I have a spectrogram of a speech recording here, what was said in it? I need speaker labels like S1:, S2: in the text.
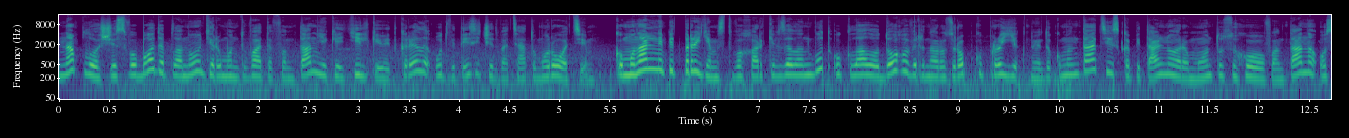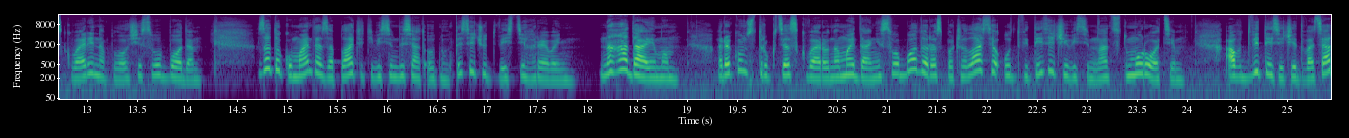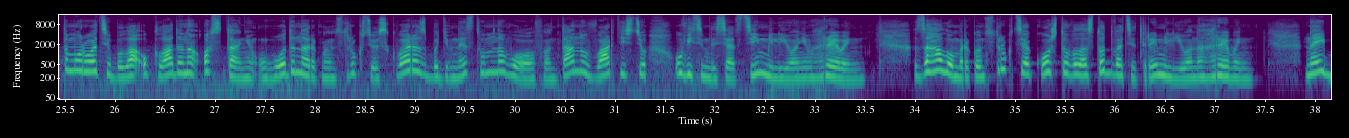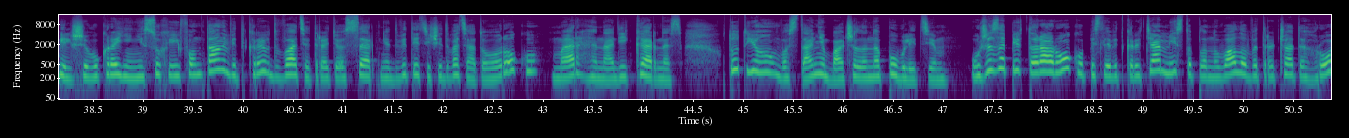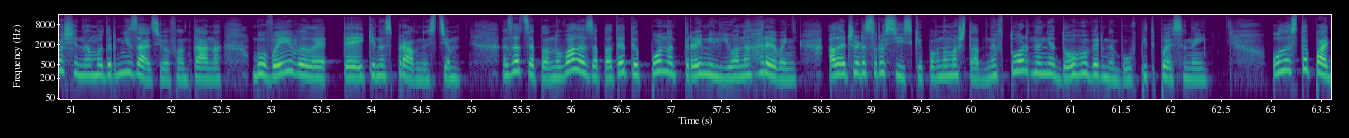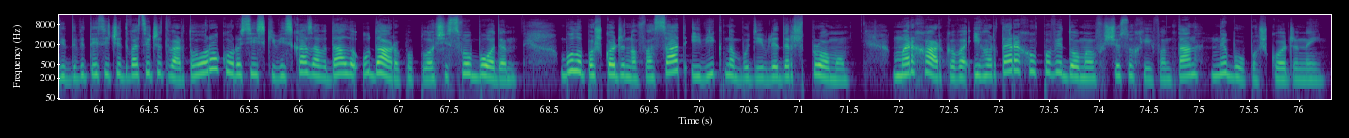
S1: На площі Свободи планують ремонтувати фонтан, який тільки відкрили у 2020 році. Комунальне підприємство Харківзеленбуд уклало договір на розробку проєктної документації з капітального ремонту сухого фонтана у сквері на площі Свободи. За документи заплатять 81 тисячу 200 гривень. Нагадаємо, реконструкція скверу на Майдані Свободи розпочалася у 2018 році, а в 2020 році була укладена остання угода на реконструкцію скверу з будівництвом нового фонтану вартістю у 87 мільйонів гривень. Загалом реконструкція коштувала 123 мільйона гривень. Найбільший в Україні сухий фонтан відкрив 23 серпня 2020 року мер Геннадій Кернес. Тут його востаннє бачили на публіці. Уже за півтора року після відкриття місто планувало витрачати гроші на модернізацію фонтана, бо виявили деякі несправності. За це планували заплатити понад 3 мільйона гривень, але через російське повномасштабне вторгнення договір не був підписаний. У листопаді 2024 року російські війська завдали удару по площі Свободи. Було пошкоджено фасад і вікна будівлі Держпрому. Мер Харкова Ігор Терехов повідомив, що сухий фонтан не був пошкоджений.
